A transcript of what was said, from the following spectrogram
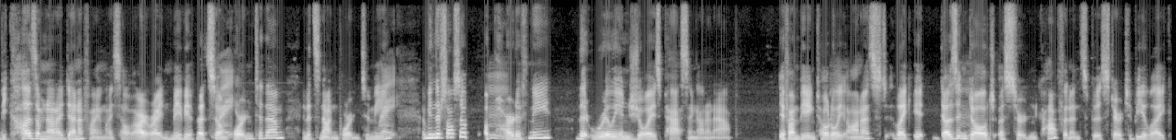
because i'm not identifying myself outright and maybe if that's so Right. important to them and it's not important to me Right. I mean, there's also a Mm. part of me that really enjoys passing on an app. If I'm being totally Mm. honest, like it does Mm. indulge a certain confidence booster to be like,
